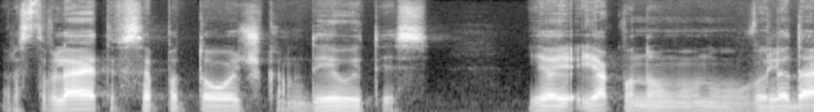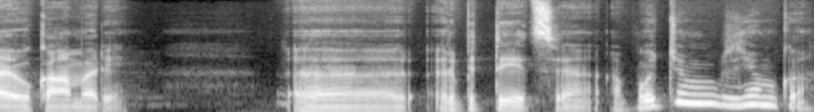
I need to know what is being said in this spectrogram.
розставляєте все по точкам, дивитесь, як воно ну, виглядає у камері, е, репетиція, а потім зйомка.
